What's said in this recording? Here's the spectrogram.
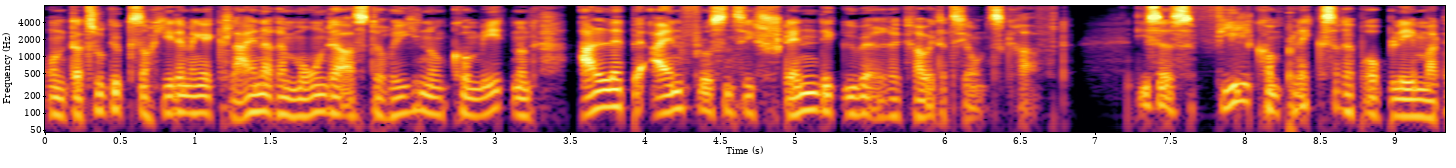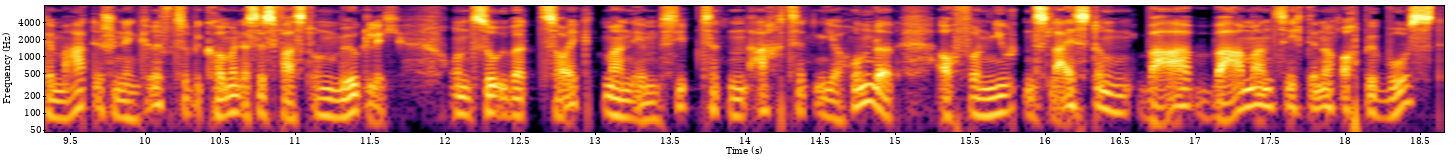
Und dazu gibt es noch jede Menge kleinere Monde, Asteroiden und Kometen und alle beeinflussen sich ständig über ihre Gravitationskraft. Dieses viel komplexere Problem mathematisch in den Griff zu bekommen, das ist fast unmöglich. Und so überzeugt man im 17. und 18. Jahrhundert auch von Newtons Leistung war, war man sich dennoch auch bewusst,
